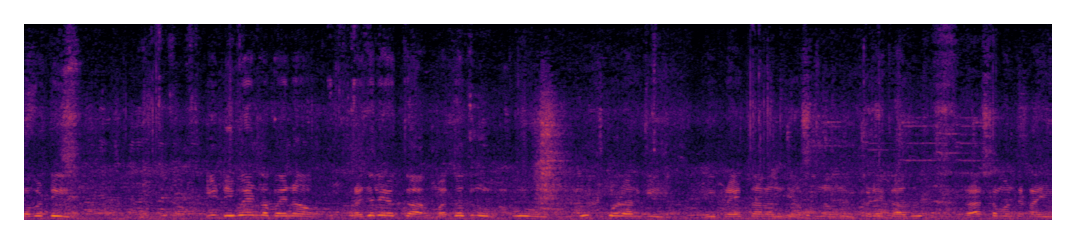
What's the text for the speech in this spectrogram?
కాబట్టి ఈ డిమాండ్ల పైన ప్రజల యొక్క మద్దతును కూర్చుకోవడానికి ఈ ప్రయత్నాలను చేస్తున్నాము. ఇక్కడే కాదు రాష్ట్రమంతటా ఈ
